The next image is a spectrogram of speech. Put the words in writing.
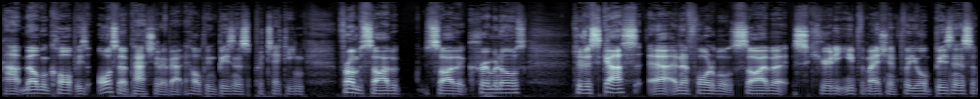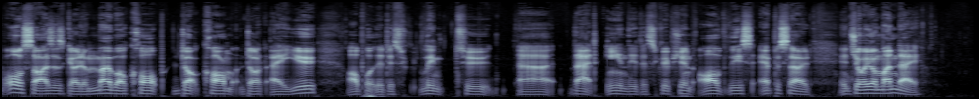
Uh, Melbourne Corp is also passionate about helping business protecting from cyber cyber criminals. To discuss uh, an affordable cyber security information for your business of all sizes, go to mobilecorp.com.au. I'll put the disc- link to uh, that in the description of this episode. Enjoy your Monday.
